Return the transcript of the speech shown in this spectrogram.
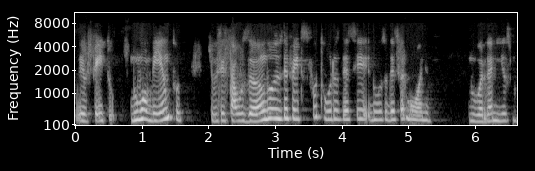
o efeito no momento que você está usando os efeitos futuros desse do uso desse hormônio no organismo.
